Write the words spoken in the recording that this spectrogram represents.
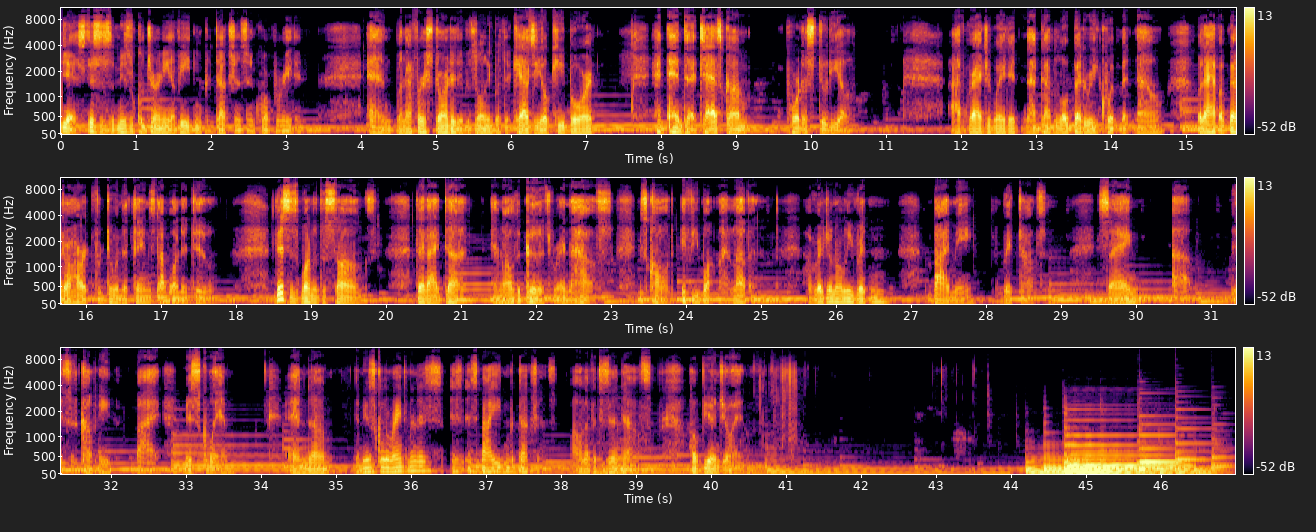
Yes, this is the musical journey of Eden Productions Incorporated. And when I first started, it was only with a Casio keyboard and a Tascam Porta Studio. I've graduated and I got a little better equipment now, but I have a better heart for doing the things that I want to do. This is one of the songs that I done, and all the goods were in the house. It's called If You Want My Lovin', originally written by me, Rick Thompson, sang, uh, is accompanied by Miss Gwen, and um, the musical arrangement is, is, is by Eden Productions. All of it is in house. Hope you enjoy it.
